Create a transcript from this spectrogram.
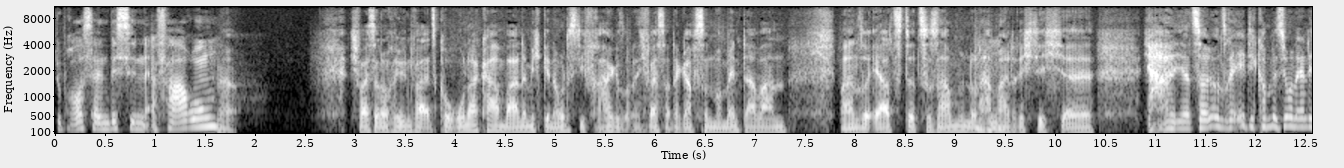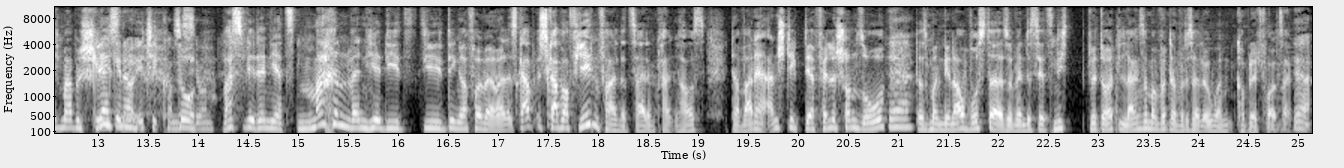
du brauchst halt ein bisschen Erfahrung. Ja. Ich weiß ja noch, auf jeden Fall, als Corona kam, war nämlich genau das die Frage. So. Ich weiß noch, da gab es so einen Moment, da waren, waren so Ärzte zusammen und Mhm. haben halt richtig, äh, ja, jetzt soll unsere Ethikkommission endlich mal beschließen. Ja, genau, Ethikkommission. So, was wir denn jetzt machen, wenn hier die, die Dinger voll werden. Weil es gab, es gab auf jeden Fall eine Zeit im Krankenhaus, da war der Anstieg der Fälle schon so, Ja. dass man genau wusste, also wenn das jetzt nicht bedeutend langsamer wird, dann wird es halt irgendwann komplett voll sein. Ja.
